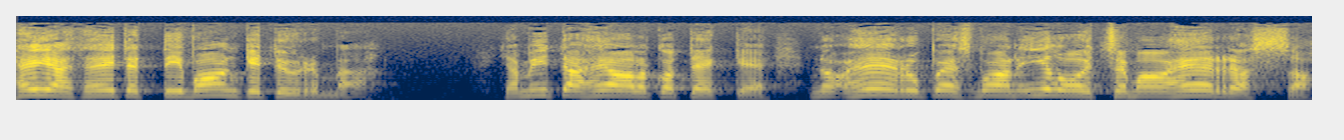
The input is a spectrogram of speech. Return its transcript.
Heidät heitettiin vankityrmää. Ja mitä he alkoi tekemään? No he rupes vaan iloitsemaan Herrassa.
